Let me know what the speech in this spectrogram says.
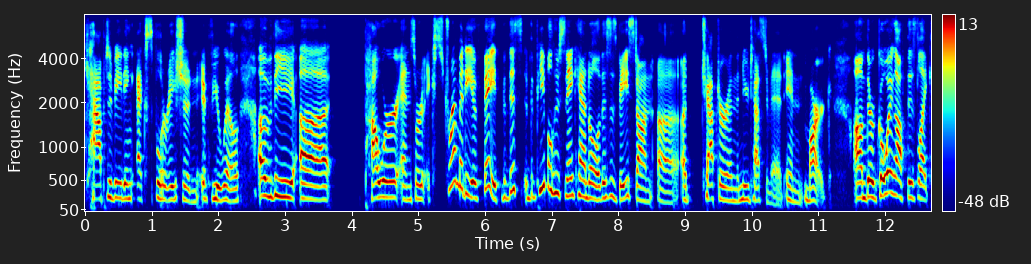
captivating exploration if you will of the uh power and sort of extremity of faith. But this, the people who snake handle, this is based on uh, a chapter in the New Testament in Mark. Um, they're going off this like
